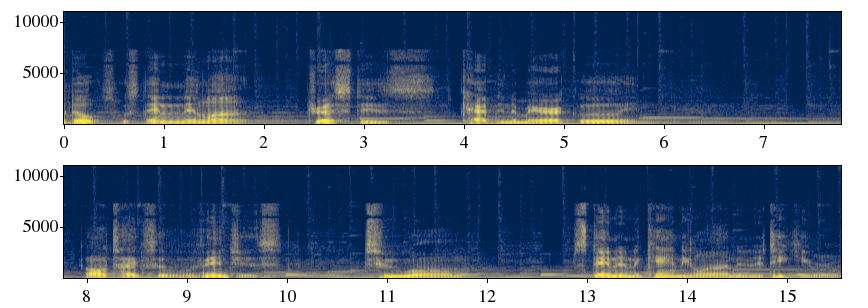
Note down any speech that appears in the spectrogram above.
adults, were standing in line, dressed as Captain America and all types of Avengers to um stand in the candy line in the tiki room.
